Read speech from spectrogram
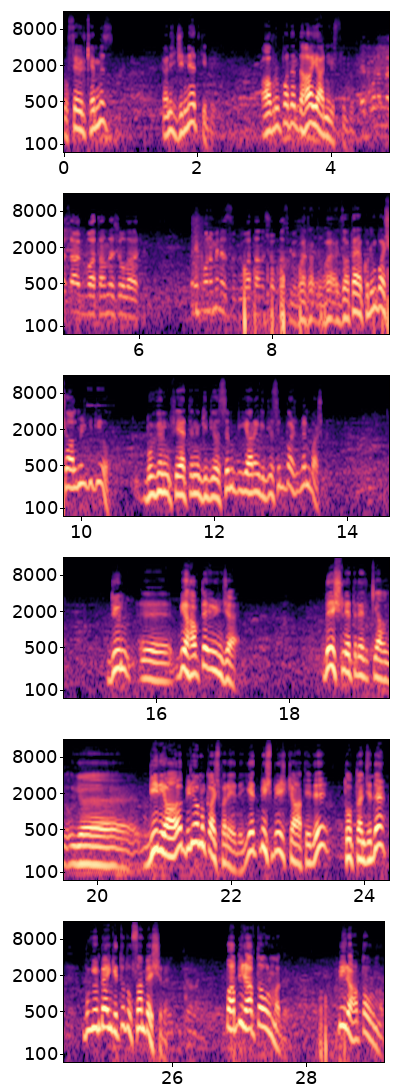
Yoksa ülkemiz yani cinnet gibi. Avrupa'da daha yani üstüdür. Ekonomi abi bir vatandaş olarak? Ekonomi nasıl? Bir vatandaş olarak nasıl gözüküyor? Zaten ekonomi başı almış gidiyor. Bugün fiyatını gidiyorsun, yarın gidiyorsun, baş, ben başka. Dün e, bir hafta önce 5 litrelik yağ, e, bir yağı biliyor musun kaç paraydı? 75 kağıt idi toptancıda. Bugün ben gittim 95 lira. Bak bir hafta olmadı. Bir hafta olmadı.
